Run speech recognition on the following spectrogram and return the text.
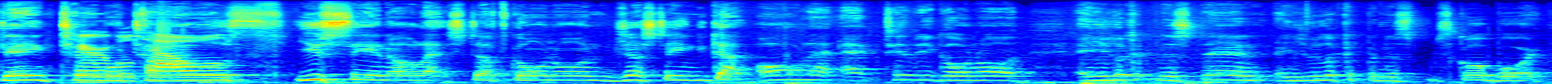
dang terrible, Terrible towels. towels. You seeing all that stuff going on, Justine. You got all that activity going on, and you look up in the stand and you look up in the scoreboard,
